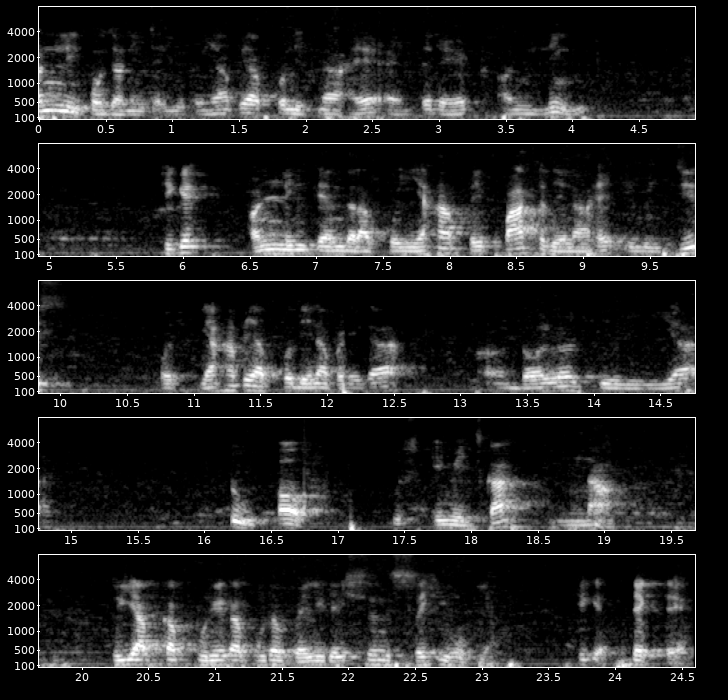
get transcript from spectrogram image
अनलिंक हो जानी चाहिए। तो यहाँ पे आपको लिखना है एट द रेट अनलिंक ठीक है? अनलिंक के अंदर आपको यहाँ पे पाथ देना है इमेजिस और यहाँ पे आपको देना पड़ेगा डॉलर टू ऑफ़ उस इमेज का नाम। तो ये आपका पूरे का पूरा वैलिडेशन सही हो गया। ठीक है? देखते हैं।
